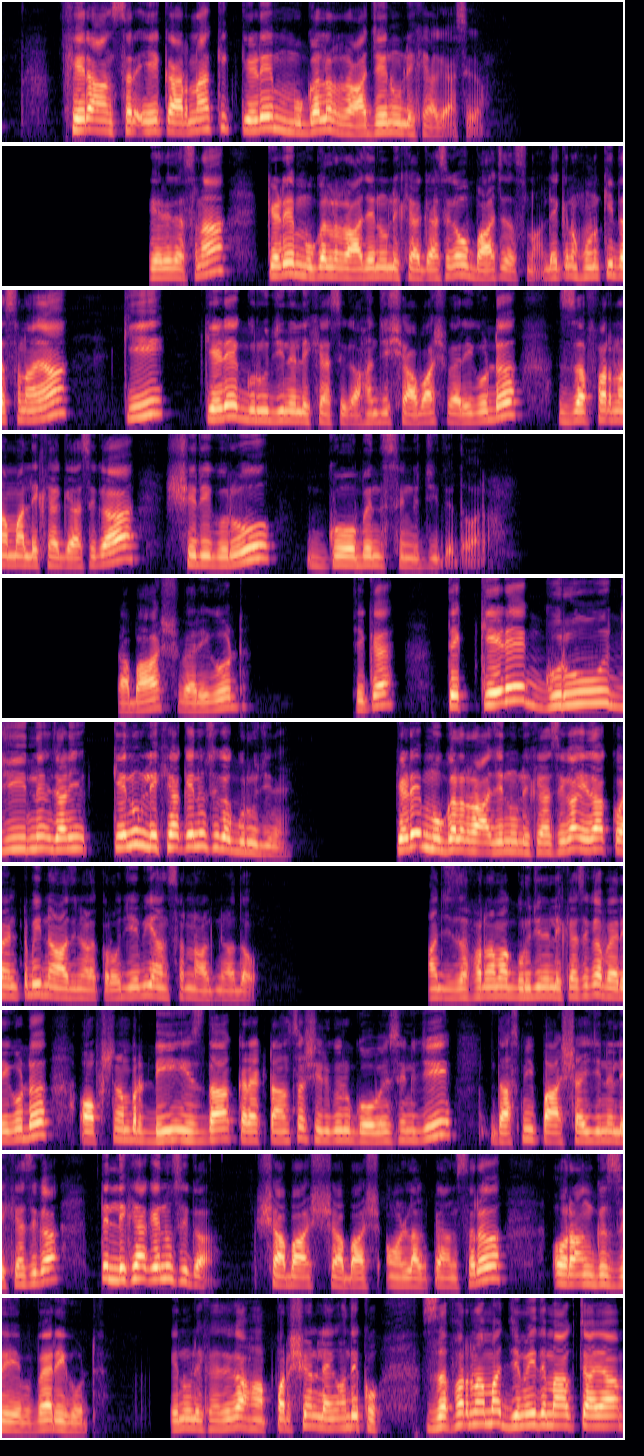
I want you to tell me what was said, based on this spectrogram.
ਫਿਰ ਆਨਸਰ ਇਹ ਕਰਨਾ ਕਿ ਕਿਹੜੇ ਮੁਗਲ ਰਾਜੇ ਨੂੰ ਲਿਖਿਆ ਗਿਆ ਸੀਗਾ। ਫਿਰ ਇਹ ਦੱਸਣਾ ਕਿਹੜੇ ਮੁਗਲ ਰਾਜੇ ਨੂੰ ਲਿਖਿਆ ਗਿਆ ਸੀਗਾ, ਉਹ ਬਾਅਦ ਚ ਦੱਸਣਾ। ਲੇਕਿਨ ਹੁਣ ਕੀ ਦੱਸਣਾ ਆ? ਕਿ ਕਿਹੜੇ ਗੁਰੂ ਜੀ ਨੇ ਲਿਖਿਆ ਸੀਗਾ? ਹਾਂਜੀ, ਸ਼ਾਬਾਸ਼ ਵੈਰੀ ਗੁੱਡ ਜ਼ਫਰਨਾਮਾ ਲਿਖਿਆ ਗਿਆ ਸੀਗਾ ਸ਼੍ਰੀ ਗੁਰੂ ਗੋਬਿੰਦ ਸਿੰਘ ਜੀ ਦੇ ਦੁਆਰਾ। ਸ਼ਾਬਾਸ਼ ਵੈਰੀ ਗੁੱਡ ਠੀਕ ਹੈ? ਤੇ ਕਿਹੜੇ ਗੁਰੂ ਜੀ ਨੇ ਜਾਨੀ ਕਿਹਨੂੰ ਲਿਖਿਆ, ਕਿਹਨੂੰ ਸੀਗਾ ਗੁਰੂ ਜੀ ਨੇ? ਕਿਹੜੇ ਮੁਗਲ ਰਾਜੇ ਨੂੰ ਲਿਖਿਆ ਸੀਗਾ? ਇਹਦਾ ਕੁਐਂਟ ਵੀ ਨਾਲ ਦੀ ਨਾਲ ਕਰੋ, ਜੀ ਇਹ ਵੀ ਆਨਸਰ ਨਾਲ ਦੀ ਨਾਲ ਦਿਓ। ਹਾਂਜੀ, ਜ਼ਫਰਨਾਮਾ ਗੁਰੂ ਜੀ ਨੇ ਲਿਖਿਆ ਸੀਗਾ very good option number D is the correct answer Shri Guru Gobind Singh ji 10ਵੀਂ ਪਾਤਸ਼ਾਹੀ ਜੀ ਨੇ ਲਿਖਿਆ ਸੀਗਾ। ਤੇ ਲਿਖਿਆ ਕਿਹਨੂੰ ਸੀਗਾ? ਸ਼ਾਬਾਸ਼ ਸ਼ਾਬਾਸ਼ ਆਉਣ ਲੱਗ ਪਿਆ ਆਨਸਰ ਔਰੰਗਜ਼ੇਬ ਵੈਰੀ ਗੁੱਡ ਇਹਨੂੰ ਲਿਖਿਆ ਸੀਗਾ, ਹਾਂ ਪਰਸ਼ੀਅਨ ਲੈਂਗੁਏਜ ਦੇਖੋ, ਜ਼ਫਰਨਾਮਾ ਜਿਵੇਂ ਦਿਮਾਗ 'ਚ ਆਇਆ,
